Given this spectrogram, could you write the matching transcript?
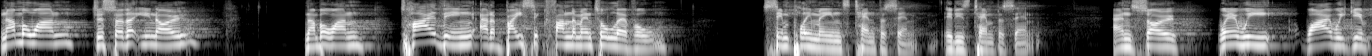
Number one, just so that you know, number one, tithing at a basic fundamental level simply means 10%. It is 10%. And so, where we, why we give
